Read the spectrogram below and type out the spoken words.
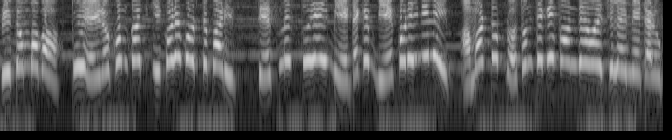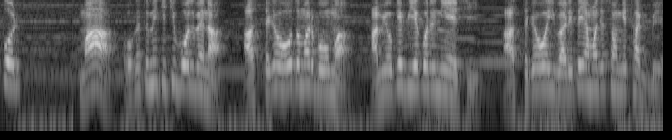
প্রীতম বাবা, তুই এই রকম কাজ কি করে করতে পারিস? শেষমেশ তুই এই মেয়েটাকে বিয়ে করেই নিলি? আমার তো প্রথম থেকেই সন্দেহ হয়েছিল এই মেয়েটার উপর। মা ওকে তুমি কিছু বলবে না। আজ থেকে ও তোমার বৌমা। আমি ওকে বিয়ে করে নিয়েছি। আজ থেকে ও এই বাড়িতেই আমাদের সঙ্গে থাকবে।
